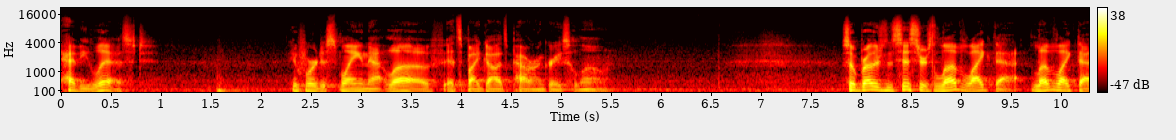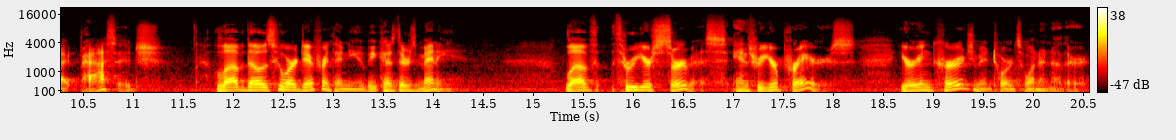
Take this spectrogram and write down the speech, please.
heavy list. If we're displaying that love, it's by God's power and grace alone. So, brothers and sisters, love like that. Love like that passage. Love those who are different than you because there's many. Love through your service and through your prayers, your encouragement towards one another,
